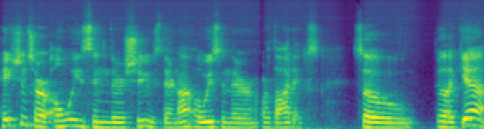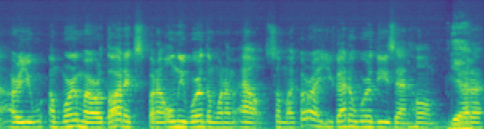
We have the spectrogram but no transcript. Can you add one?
patients are always in their shoes. They're not always in their orthotics. So they're like, yeah, are you? I'm wearing my orthotics, but I only wear them when I'm out. So I'm like, all right, you got to wear these at home. You Yeah. gotta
